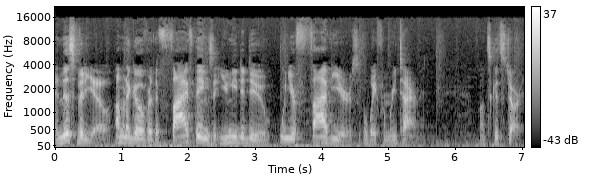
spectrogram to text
In this video, I'm going to go over the five things that you need to do when you're five years away from retirement. Let's get started.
